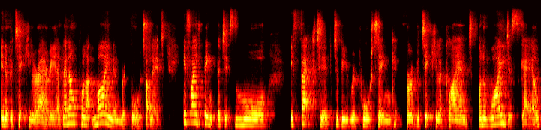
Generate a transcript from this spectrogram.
in a particular area, then I'll pull up mine and report on it. If I think that it's more effective to be reporting for a particular client on a wider scale,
